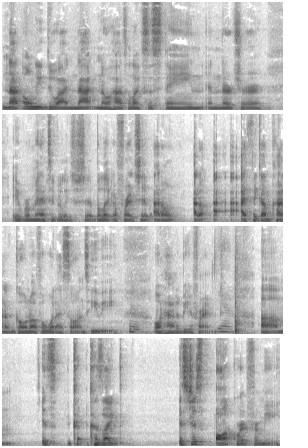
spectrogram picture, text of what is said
not only do I not know how to like sustain and nurture a romantic relationship, but like a friendship, I don't. I don't. I, I think I'm kind of going off of what I saw on TV on how to be a friend. Yeah. Um, it's because like it's just awkward for me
